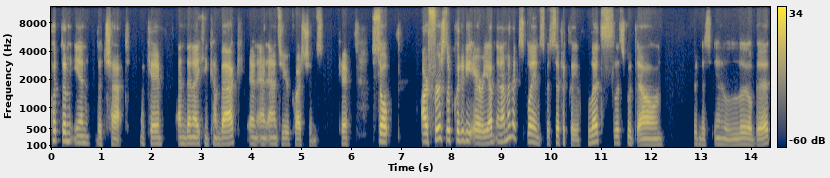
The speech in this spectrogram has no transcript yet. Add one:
put them in the chat, okay? And then I can come back and, and answer your questions, okay? So our first liquidity area, and I'm gonna explain specifically. Let's, let's go down, bring this in a little bit.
